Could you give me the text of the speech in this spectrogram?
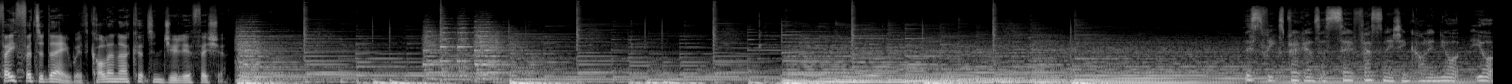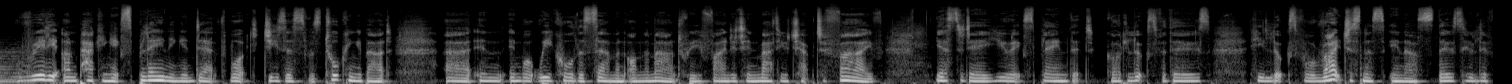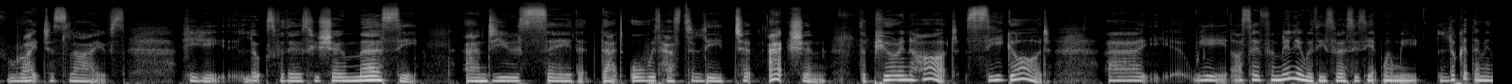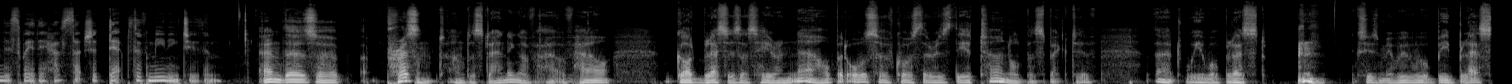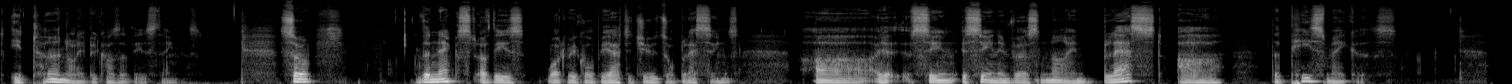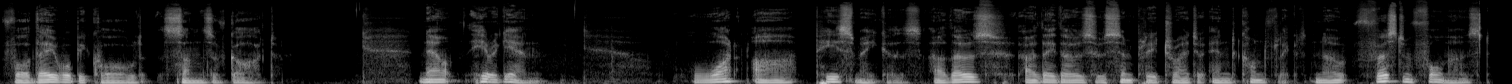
Faith for Today with Colin Urquhart and Julia Fisher. This week's programs are so fascinating, Colin. You're you're really unpacking, explaining in depth what Jesus was talking about uh, in in what we call the Sermon on the Mount. We find it in Matthew chapter five. Yesterday, you explained that God looks for those, He looks for righteousness in us, those who live righteous lives. He looks for those who show mercy. And you say that that always has to lead to action. The pure in heart see God uh, we are so familiar with these verses, yet when we look at them in this way, they have such a depth of meaning to them. And there's a, a present understanding of, of how God blesses us here and now, but also, of course, there is the eternal perspective that we will blessed, excuse me, we will be blessed eternally because of these things. So, the next of these, what we call beatitudes or blessings, uh, are seen, is seen in verse 9 Blessed are the peacemakers, for they will be called sons of God. Now, here again, what are peacemakers? Are those are they those who simply try to end conflict? No, first and foremost,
